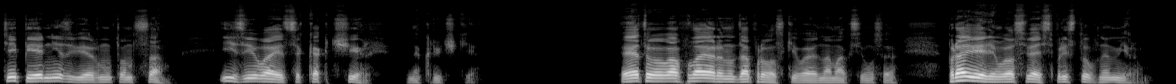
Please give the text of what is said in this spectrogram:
Теперь не свергнут он сам и извивается, как червь на крючке. Этого вафлайера на допрос, киваю на Максимуса. Проверим его связь с преступным миром.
